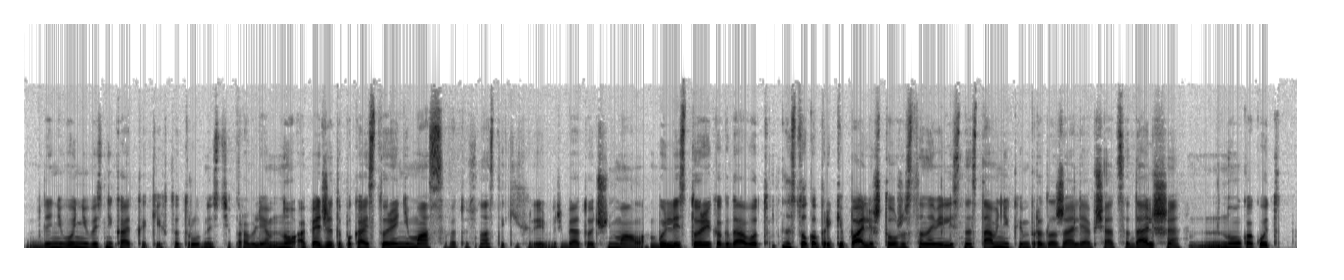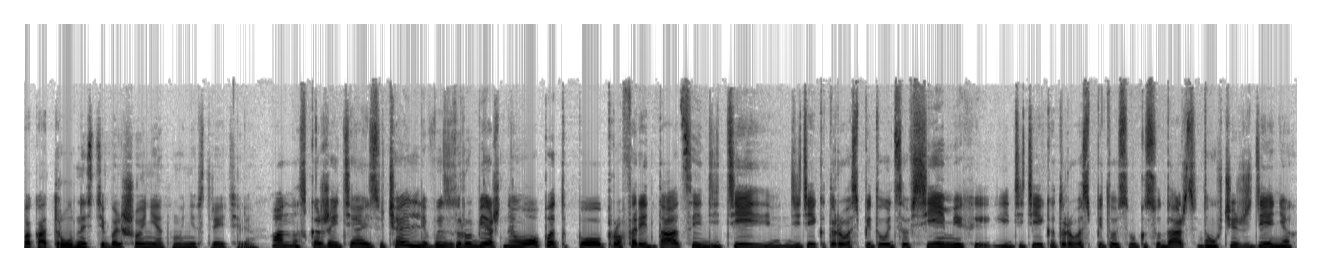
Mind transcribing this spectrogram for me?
для него не возникает каких-то трудностей, проблем. Но опять же, это пока история не массовая, то есть у нас таких ребят очень мало. Были истории, когда вот настолько прикипали, что уже становились наставниками, продолжали общаться дальше, но какой-то пока трудности большой нет, мы не встретили. Анна, скажите, а изучали ли вы зарубежный опыт по профориентации детей, детей, которые воспитываются в семьях, и детей, которые воспитываются в государственных учреждениях?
